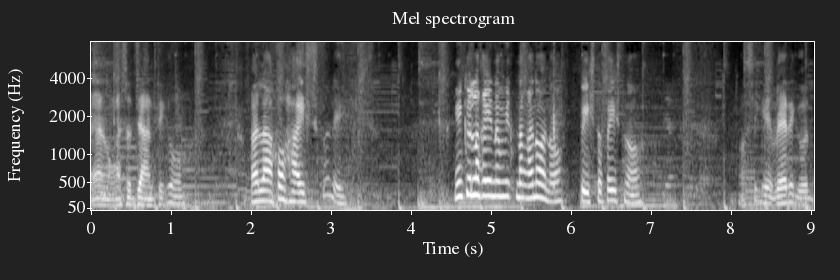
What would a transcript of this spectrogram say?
Ayan, mga estudyante ko. Wala ko high school eh. Ngayon ko lang kayo na-meet ng ano, no? Face to face, no? O sige, very good.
